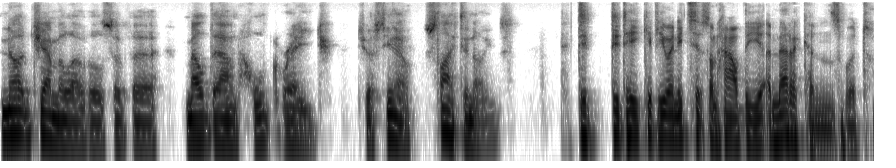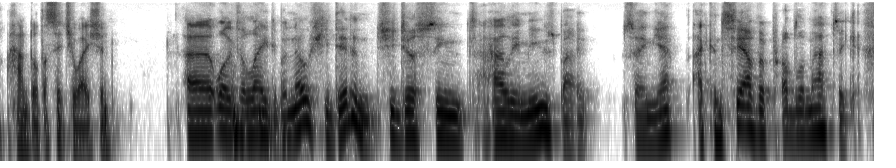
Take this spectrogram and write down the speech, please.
not Gemma levels of uh, meltdown Hulk rage, just you know slight annoyance. Did did he give you any tips on how the Americans would handle the situation? Uh, well, it's a lady, but no, she didn't. She just seemed highly amused by it, saying, "Yep, I can see how they're problematic."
